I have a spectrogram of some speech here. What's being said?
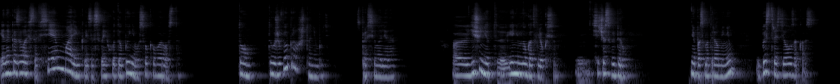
и она казалась совсем маленькой из-за своей худобы и невысокого роста. «Том, ты уже выбрал что-нибудь?» — спросила Лена. «Э, «Еще нет, я немного отвлекся. Сейчас выберу». Я посмотрел меню и быстро сделал заказ.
